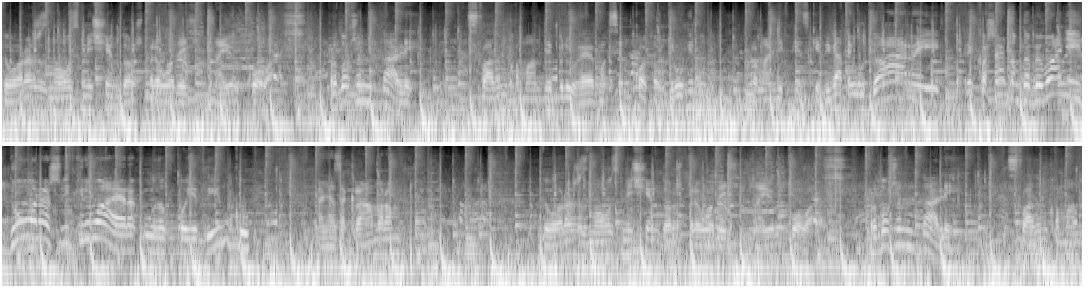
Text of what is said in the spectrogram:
Дорож знову з м'ячем. Дорож переводить на Юркова. Продовжуємо далі. Складом команди Брюге. Максим Котов, другий номер. Роман Ліпінський. Дев'ятий удар. І рикошетом добивання. І Дорож відкриває рахунок поєдинку. Аня за Крамером. Дорож знову з м'ячем. Дорож переводить на Юркова. Продовжуємо далі. Складом команди.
